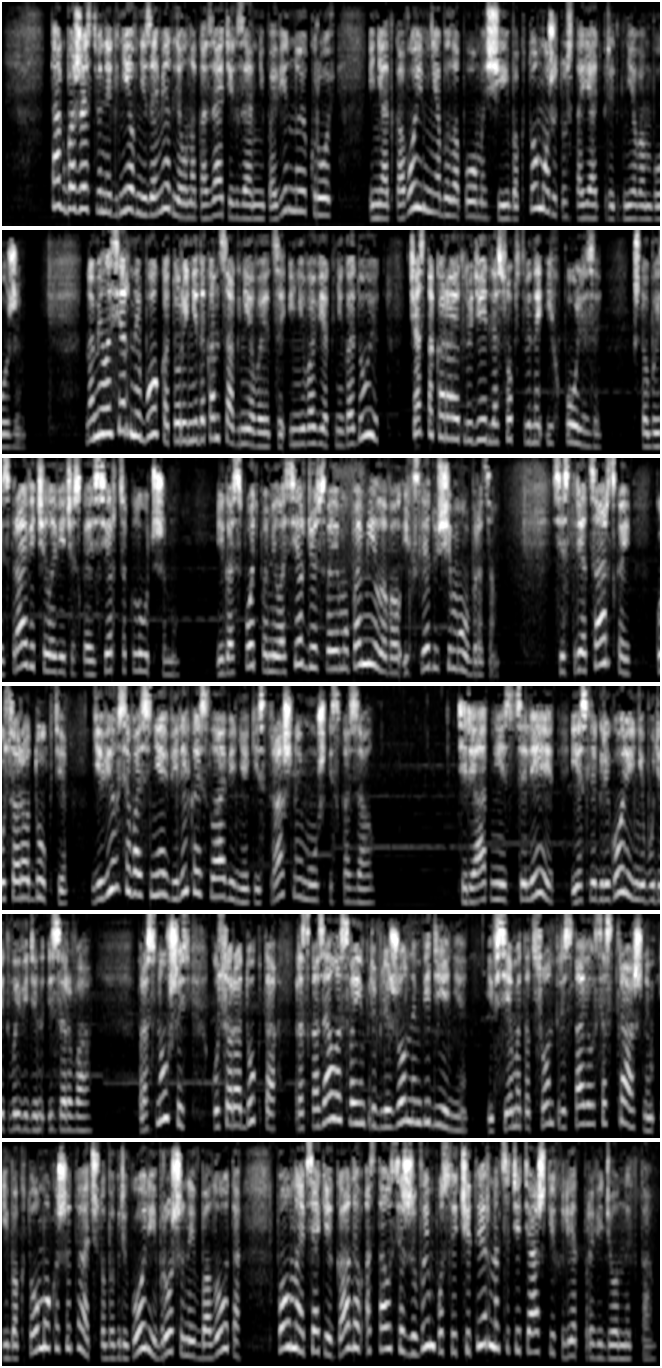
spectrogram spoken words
Так божественный гнев не замедлил наказать их за неповинную кровь, и ни от кого им не было помощи, ибо кто может устоять пред гневом Божиим? Но милосердный Бог, который не до конца гневается и не вовек негодует, часто карает людей для собственной их пользы, чтобы исправить человеческое сердце к лучшему. И Господь по милосердию своему помиловал их следующим образом. Сестре царской, Кусародукте, явился во сне в великой славе некий страшный муж и сказал, «Тириат не исцелеет, если Григорий не будет выведен из рва, Проснувшись, Кусарадукта рассказала своим приближенным видение, и всем этот сон представился страшным, ибо кто мог ожидать, чтобы Григорий, брошенный в болото, полное всяких гадов, остался живым после четырнадцати тяжких лет, проведенных там?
